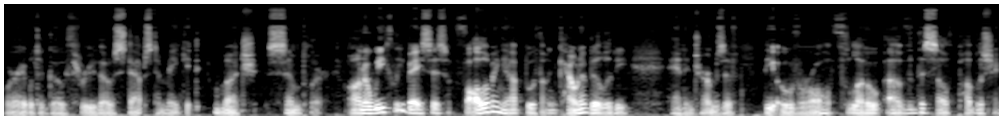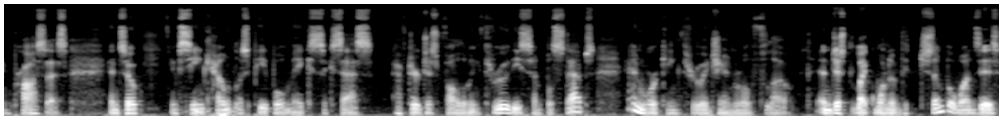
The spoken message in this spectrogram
we're able to go through those steps to make it much simpler on a weekly basis, following up with accountability and in terms of the overall flow of the self publishing process. And so I've seen countless people make success after just following through these simple steps and working through a general flow. And just like one of the simple ones is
